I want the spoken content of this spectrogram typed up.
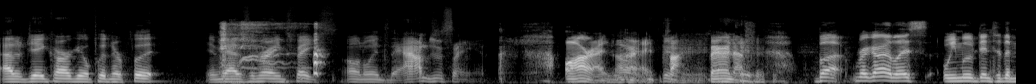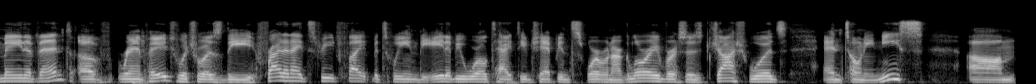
out of Jade Cargill putting her foot in Madison Rayne's face on Wednesday. I'm just saying. All right. All right. Fine. Fair enough. But regardless, we moved into the main event of Rampage, which was the Friday night street fight between the AEW World Tag Team Champions Swerve and Our Glory versus Josh Woods and Tony Nese. Um,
